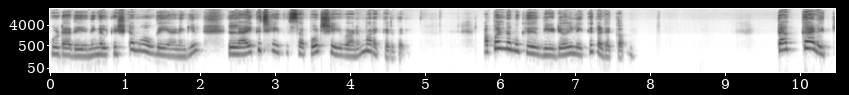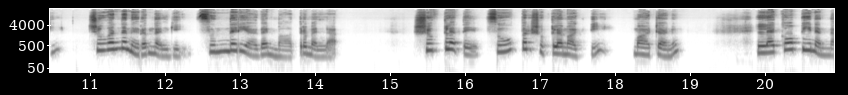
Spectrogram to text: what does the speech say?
കൂടാതെ നിങ്ങൾക്ക് ഇഷ്ടമാവുകയാണെങ്കിൽ ലൈക്ക് ചെയ്ത് സപ്പോർട്ട് ചെയ്യുവാനും മറക്കരുത്. അപ്പോൾ നമുക്ക് വീഡിയോയിലേക്ക് കിടക്കാം. തക്കാളിക്ക് ചുവന്ന നിറം നൽകി സുന്ദരിയാകാൻ മാത്രമല്ല ശുക്ലത്തെ സൂപ്പർ ശുക്ലമാക്കി മാറ്റാനും ലക്കോപ്പീൻ എന്ന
